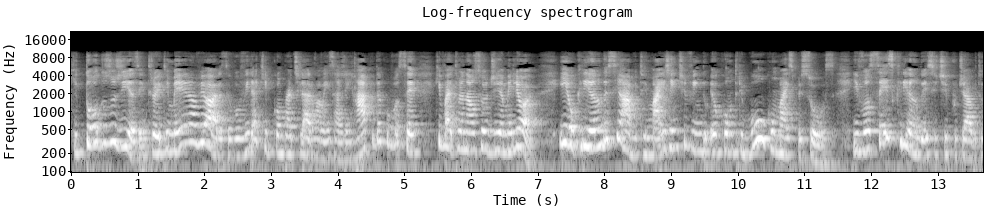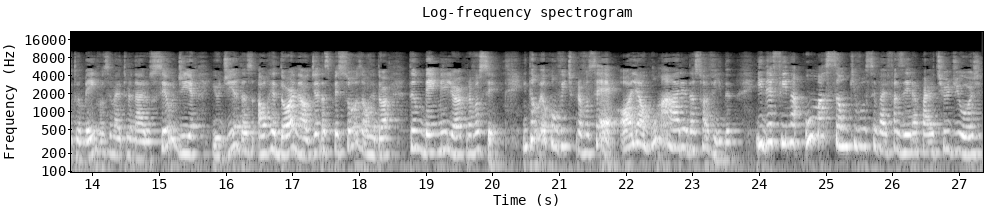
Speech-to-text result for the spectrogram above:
que todos os dias, entre 8 e meia e 9 horas, eu vou vir aqui compartilhar uma mensagem rápida com você que vai tornar o seu dia melhor. E eu criando esse hábito e mais gente vindo, eu contribuo com mais pessoas. E vocês criando esse tipo de hábito também, você vai tornar o seu dia e o dia das, ao redor, né, o dia das pessoas ao redor também melhor para você. Então, meu convite para você é: olhe alguma área da sua vida e defina uma ação que você vai fazer a partir de hoje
